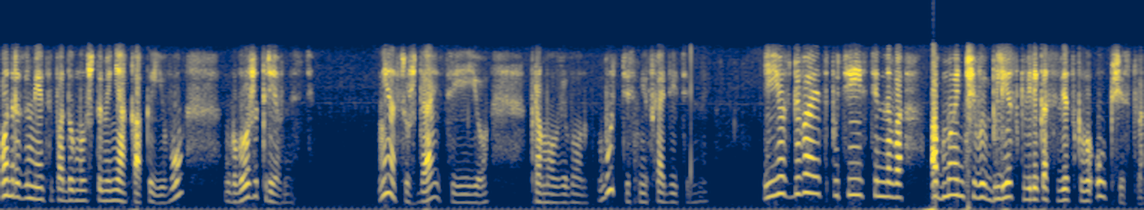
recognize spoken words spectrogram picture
Он, разумеется, подумал, что меня, как и его, гложет ревность. «Не осуждайте ее», — промолвил он, — «будьте снисходительны». Ее сбивает с пути истинного обманчивый блеск великосветского общества,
